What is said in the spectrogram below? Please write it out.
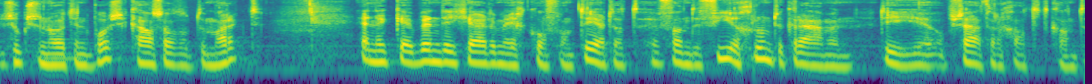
zoek ze nooit in het bos. Ik haal ze altijd op de markt. En ik eh, ben dit jaar ermee geconfronteerd dat van de vier groentekramen... die op zaterdag altijd kant,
